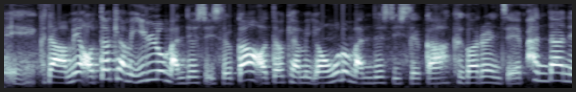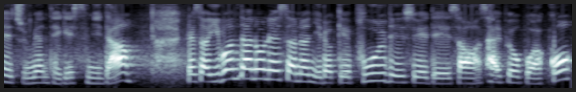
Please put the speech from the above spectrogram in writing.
네. 그 다음에 어떻게 하면 1로 만들 수 있을까? 어떻게 하면 0으로 만들 수 있을까? 그거를 이제 판단해 주면 되겠습니다. 그래서 이번 단원에서는 이렇게 부울대수에 대해서 살펴보았고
